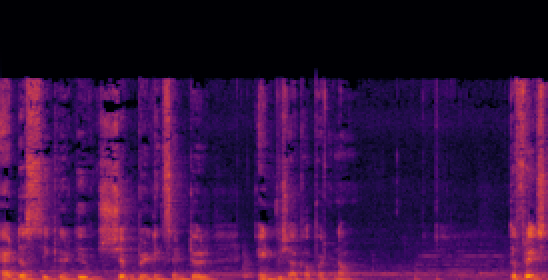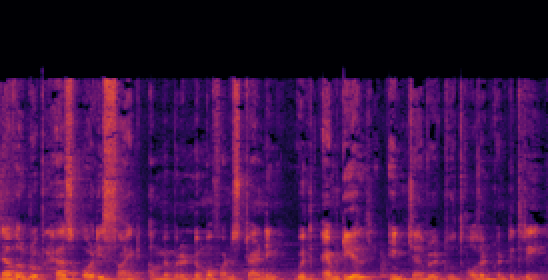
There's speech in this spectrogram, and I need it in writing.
at the Secretive Shipbuilding Center in Vishakhapatnam. The French Naval Group has already signed a memorandum of understanding with MDL in January 2023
